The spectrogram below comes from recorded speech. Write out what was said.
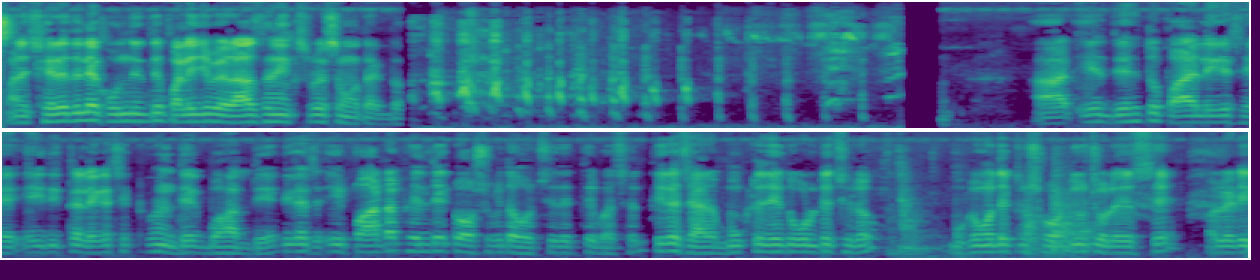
মানে ছেড়ে দিলে কোন দিক দিয়ে পালিয়ে যাবে, রাজধানী এক্সপ্রেসের মতো একদম। আর এর যেহেতু পায়ে লেগেছে, এই দিকটা লেগেছে একটুখানি দেখব হাত দিয়ে। ঠিক আছে, এই পাটা ফেলতে একটু অসুবিধা হচ্ছে, দেখতে পাচ্ছেন। ঠিক আছে, আর মুখটা যেহেতু উল্টে ছিল, মুখের মধ্যে একটু সর্দিও চলে এসেছে। অলরেডি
